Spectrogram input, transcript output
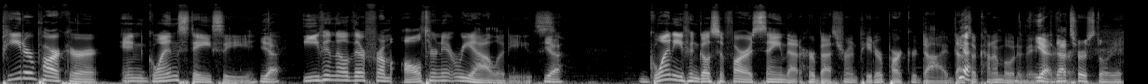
Peter Parker and Gwen Stacy, yeah even though they're from alternate realities, yeah Gwen even goes so far as saying that her best friend Peter Parker died. That's Yeah. what kind of motivated yeah that's her story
